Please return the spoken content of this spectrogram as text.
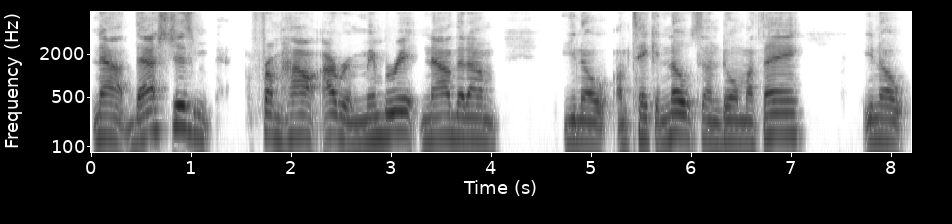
Now, that's just from how I remember it. Now that I'm you know, I'm taking notes, I'm doing my thing, you know,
